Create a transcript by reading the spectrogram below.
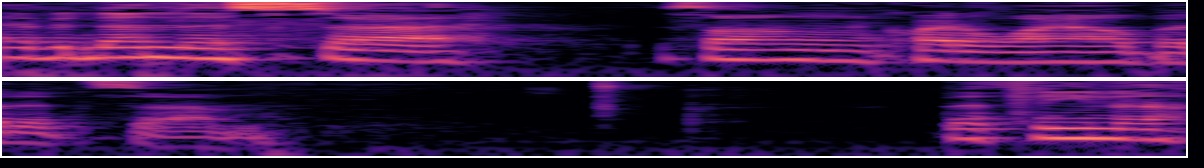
I haven't done this uh, song in quite a while, but it's um, Bethina.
